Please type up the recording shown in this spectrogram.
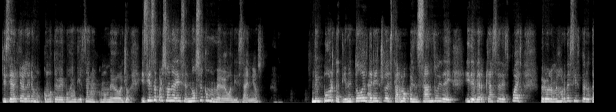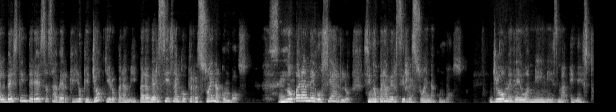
quisiera que habláramos cómo te ves vos en 10 años, cómo me veo yo. Y si esa persona dice, no sé cómo me veo en 10 años, no importa, tiene todo el derecho de estarlo pensando y de, y de ver qué hace después, pero a lo mejor decís, pero tal vez te interesa saber qué es lo que yo quiero para mí, para ver si es algo que resuena con vos. No para negociarlo, sino para ver si resuena con vos. Yo me veo a mí misma en esto.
